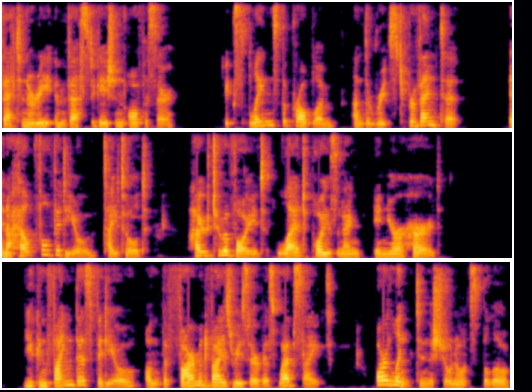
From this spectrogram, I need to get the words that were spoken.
Veterinary Investigation Officer, explains the problem and the routes to prevent it in a helpful video titled How to Avoid Lead Poisoning in Your Herd. You can find this video on the Farm Advisory Service website or linked in the show notes below.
